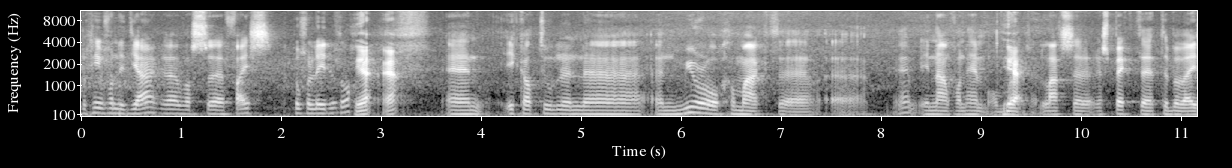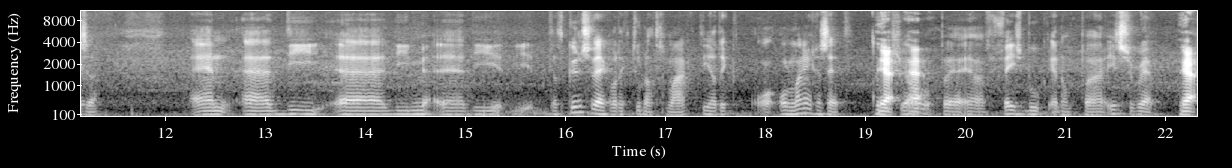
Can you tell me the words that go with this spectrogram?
begin van dit jaar was Vice overleden toch? Ja, ja. En ik had toen een, een mural gemaakt in naam van hem om Ja. laatste respect te bewijzen. En eh, die, eh, die, eh, die, die, dat kunstwerk wat ik toen had gemaakt, die had ik online gezet. Ja, wel, ja. op Facebook en op Instagram. Ja.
